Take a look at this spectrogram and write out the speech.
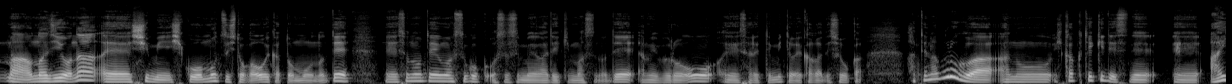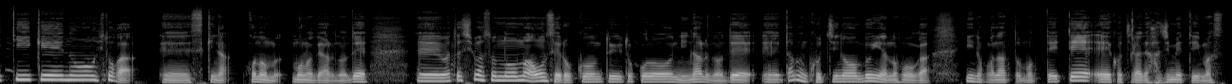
まあ、同じような、え趣味思考を持つ人が多いかと思うので、えその点はすごくおすすめができますのでアメブロを、えされてみてはいかがでしょうかハテナブログはあの比較的ですね、え IT 系の人がえ、好きな好むものであるので、えー、私はその、まあ、音声録音というところになるので、え、多分こっちの分野の方がいいのかなと思っていて、えこちらで始めています。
